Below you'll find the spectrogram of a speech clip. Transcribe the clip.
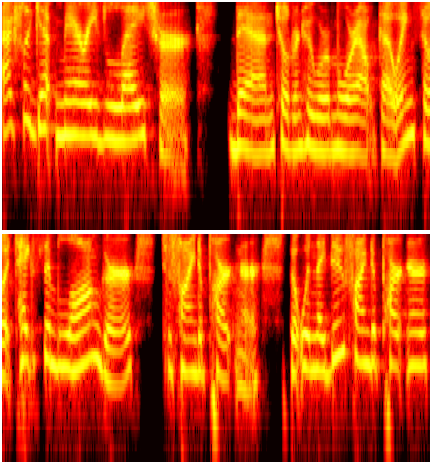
actually get married later than children who were more outgoing. So it takes them longer to find a partner. But when they do find a partner,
